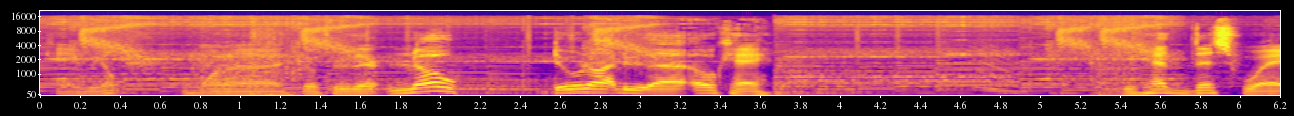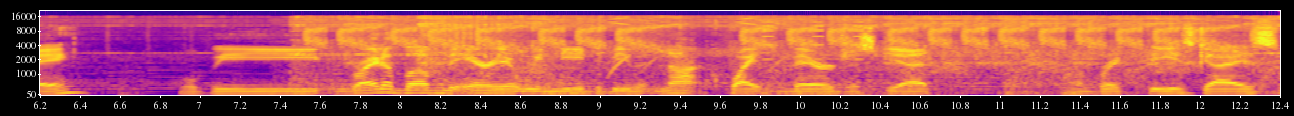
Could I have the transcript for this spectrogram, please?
Okay, we don't want to go through there. No! Do not do that. Okay. We head this way. We'll be right above the area we need to be, but not quite there just yet. I'll break these guys.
